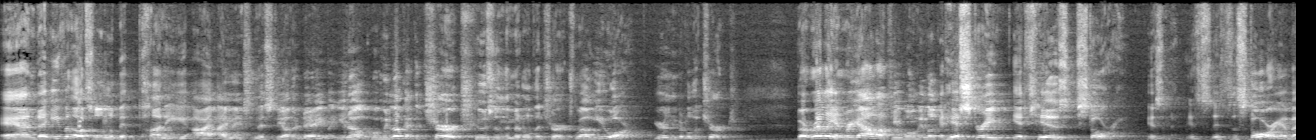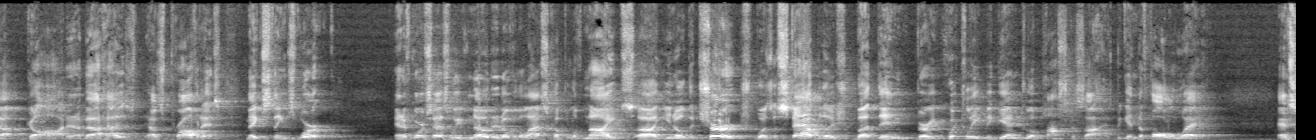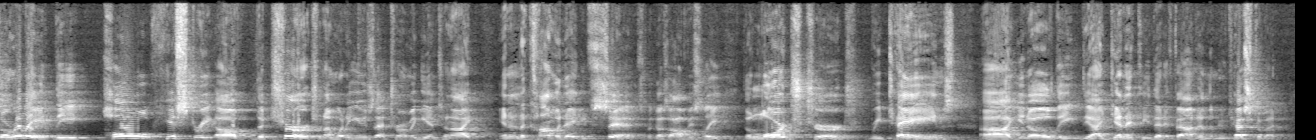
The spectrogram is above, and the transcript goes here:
And uh, even though it's a little bit punny, I, I, mentioned this the other day, but you know, when we look at the church, who's in the middle of the church? Well, you are. You're in the middle of the church. But really, in reality, when we look at history, it's his story, isn't it? It's, it's the story about God and about how his, how his providence makes things work. And of course, as we've noted over the last couple of nights, uh, you know, the church was established, but then very quickly began to apostatize, begin to fall away. And so, really, the whole history of the church, and I'm going to use that term again tonight in an accommodative sense, because obviously the Lord's church retains, uh, you know, the, the identity that it found in the New Testament.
